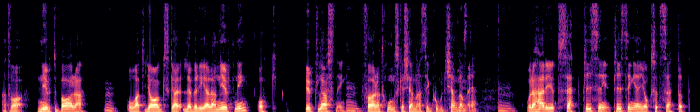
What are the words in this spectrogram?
att vara njutbara. Mm. Och att jag ska leverera njutning och utlösning för att hon ska känna sig godkänd av Mm. Mig. Mm. Och det här är ju ett sätt, pleasing, pleasing är ju också ett sätt att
